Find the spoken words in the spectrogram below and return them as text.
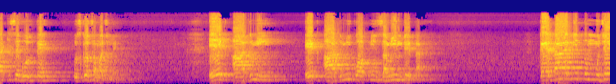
یہ مخابرہ کسے بولتے ہیں اس کو سمجھ لیں ایک آدمی ایک آدمی کو اپنی زمین دیتا ہے کہتا ہے کہ تم مجھے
